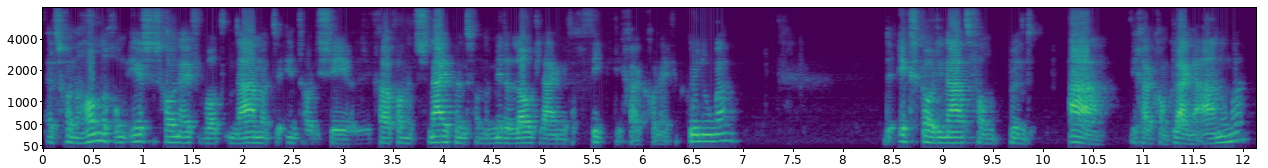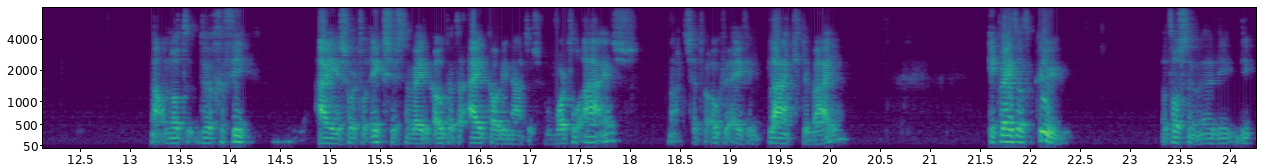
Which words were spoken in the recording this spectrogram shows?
Het is gewoon handig om eerst eens gewoon even wat namen te introduceren. Dus ik ga gewoon het snijpunt van de middenloodlijn met de grafiek, die ga ik gewoon even Q noemen. De x-coördinaat van punt A, die ga ik gewoon kleine a noemen. Nou, omdat de grafiek y is wortel x is, dan weet ik ook dat de y-coördinaat dus wortel a is. Nou, dat zetten we ook weer even in het plaatje erbij. Ik weet dat q, dat was een, die, die,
